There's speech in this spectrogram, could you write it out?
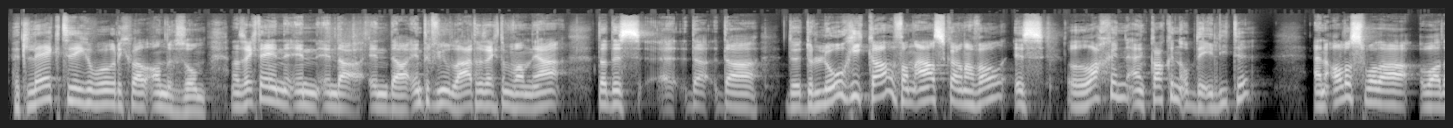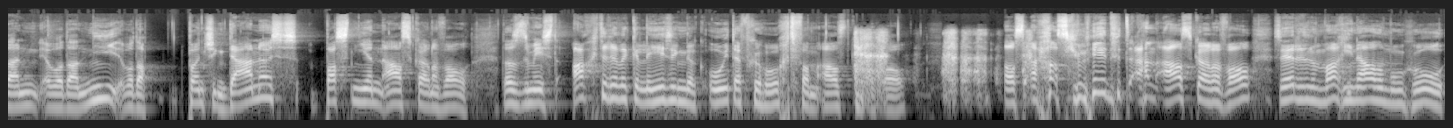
Het lijkt tegenwoordig wel andersom. En dan zegt hij in, in, in, dat, in dat interview later, zegt hem van, ja, dat is... eh, dat, dat, de, de logica van Aals carnaval is lachen en kakken op de elite. En alles wat dat, wat dat, wat dat niet, wat dat punching down is, past niet in Aals carnaval. Dat is de meest achterlijke lezing dat ik ooit heb gehoord van Aals carnaval. Als, als je meedoet aan Aals carnaval, zijn je een marginale mongool.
